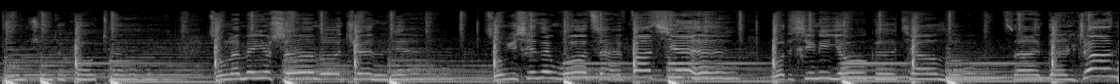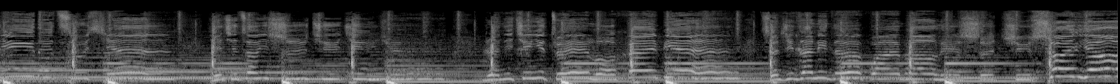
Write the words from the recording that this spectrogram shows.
不住的后退。从来没有什么眷恋，终于现在我才发现，我的心里有个角落。在等着你，现早已失去警觉，任你轻易坠落海边，曾经在你的怀抱里，失去所有。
